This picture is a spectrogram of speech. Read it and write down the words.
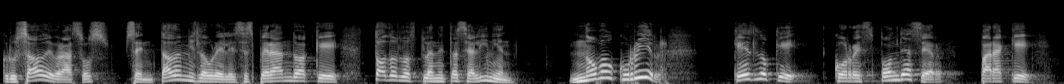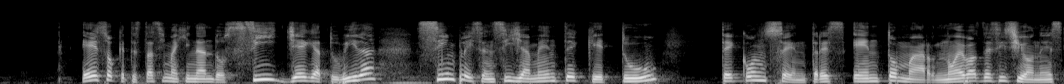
cruzado de brazos, sentado en mis laureles, esperando a que todos los planetas se alineen. No va a ocurrir. ¿Qué es lo que corresponde hacer para que eso que te estás imaginando sí llegue a tu vida? Simple y sencillamente que tú te concentres en tomar nuevas decisiones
